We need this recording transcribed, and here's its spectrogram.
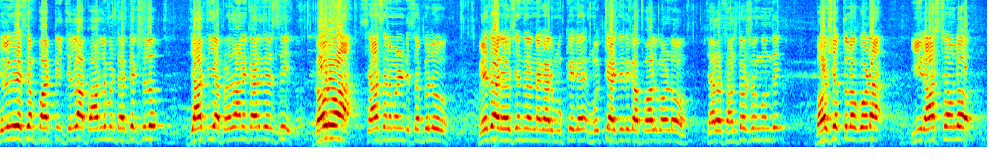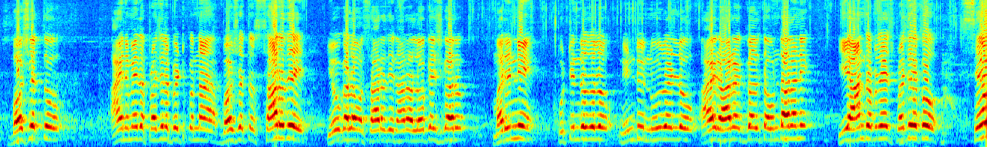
తెలుగుదేశం పార్టీ జిల్లా పార్లమెంట్ అధ్యక్షులు జాతీయ ప్రధాన కార్యదర్శి గౌరవ శాసనమండలి సభ్యులు బేదా రవిచంద్రన్న గారు ముఖ్య ముఖ్య అతిథిగా పాల్గొనడం చాలా సంతోషంగా ఉంది. భవిష్యత్తులో కూడా ఈ రాష్ట్రంలో భవిష్యత్తు ఆయన మీద ప్రజలు పెట్టుకున్న భవిష్యత్తు సారథి యువగలం సారథి నారా లోకేష్ గారు మరిన్ని పుట్టినరోజులు నిండు నూరేళ్ళు ఆయుర ఆరోగ్యాలతో ఉండాలని ఈ ఆంధ్రప్రదేశ్ ప్రజలకు సేవ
